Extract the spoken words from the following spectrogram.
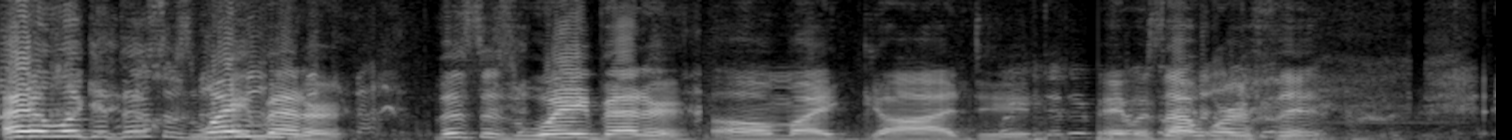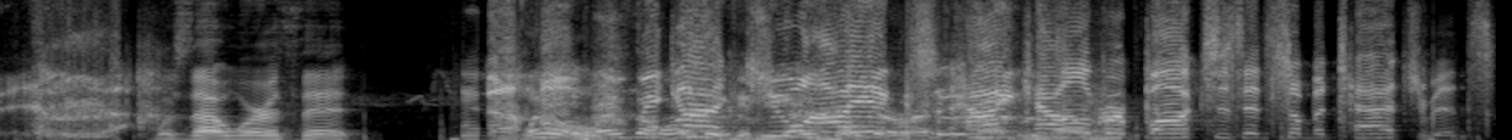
Hey, look at this. is way better. This is way better. Oh my god, dude. Hey, was that worth it? Was that worth it? No, Wait, the we got two You guys broke high, high caliber boxes and some attachments.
